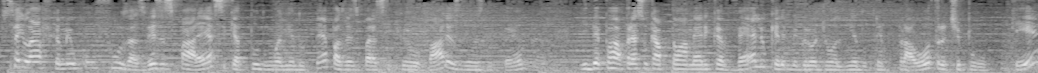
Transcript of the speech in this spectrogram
sei lá, fica meio confuso. Às vezes parece que é tudo uma linha do tempo, às vezes parece que criou várias linhas do tempo. E depois aparece o Capitão América velho, que ele migrou de uma linha do tempo pra outra, tipo, o quê?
